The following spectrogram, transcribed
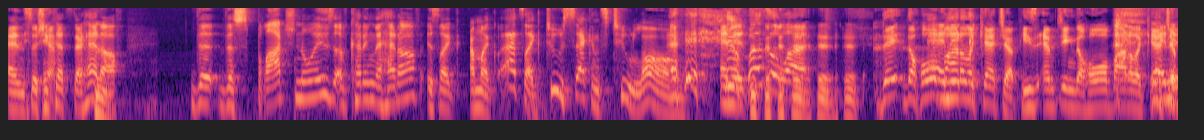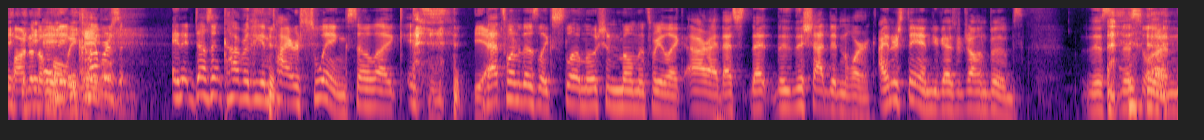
And so she Yeah. cuts their head off. The the splotch noise of cutting the head off is like, I'm like, that's like two seconds too long. And it, was a lot. They, the whole And bottle it- of ketchup. He's emptying the whole bottle of and ketchup it, onto the and bowling it covers table. And it doesn't cover the entire swing so like it's Yeah. that's one of those like slow motion moments where you're like all right that's that th- this shot didn't work i understand you guys are drawing boobs this this one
